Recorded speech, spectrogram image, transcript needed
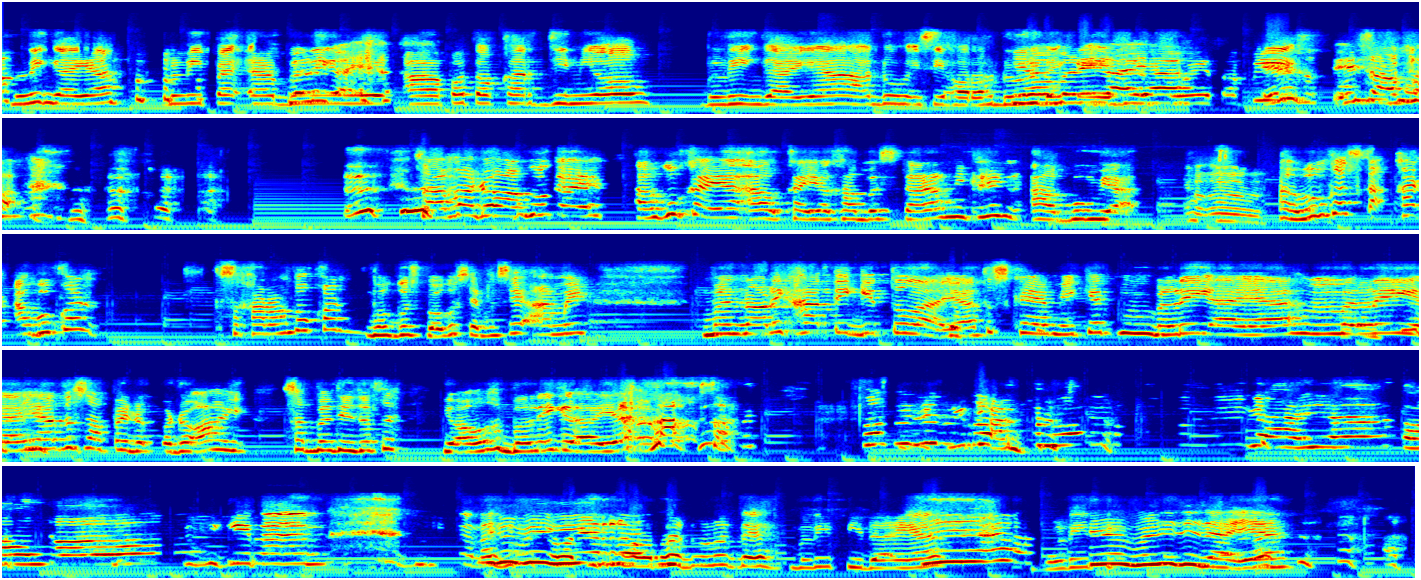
beli nggak ya beli pe- eh, beli nggak ya? eh, photocard Jinyoung beli nggak ya aduh isi horor dulu Ya, deh beli nggak ya? gue. tapi ih, sama. sama dong aku kayak aku kayak kayak kamu sekarang nih kan album ya album kan kan album kan sekarang tuh kan bagus-bagus ya maksudnya Amin menarik hati gitu lah ya terus kayak mikir "Hmm, beli gak ya Hmm, beli gak ya terus sampai do- berdoa sampai tidur tuh ya Allah beli gak ya sampai kepikiran. beli gak ya Allah kepikiran. Kepikiran. Horor dulu deh beli tidak ya? Beli ya beli tidak ya?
